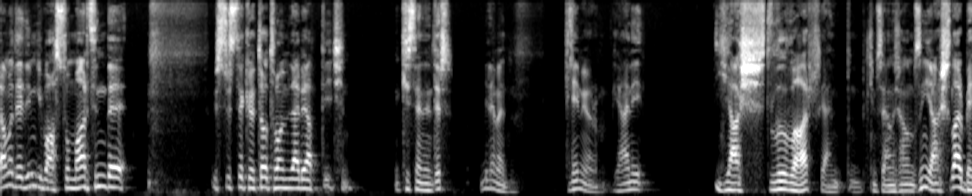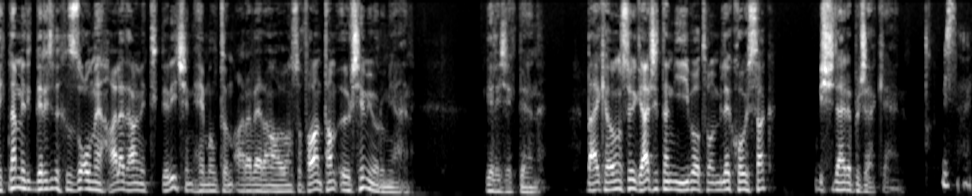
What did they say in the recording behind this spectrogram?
Ama dediğim gibi Aston Martin de üst üste kötü otomobiller yaptığı için iki senedir bilemedim. Bilemiyorum. Yani yaşlılar yani kimse yanlış anlamasın yaşlılar beklenmedik derecede hızlı olmaya hala devam ettikleri için Hamilton, ara veren Alonso falan tam ölçemiyorum yani geleceklerini. Belki Alonso'yu gerçekten iyi bir otomobile koysak bir şeyler yapacak yani. Bir saniye.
